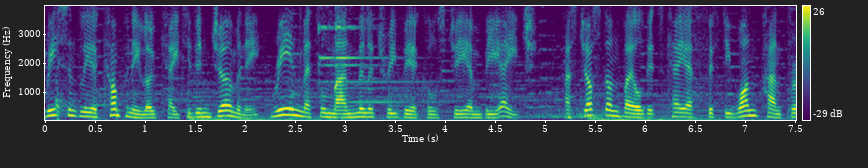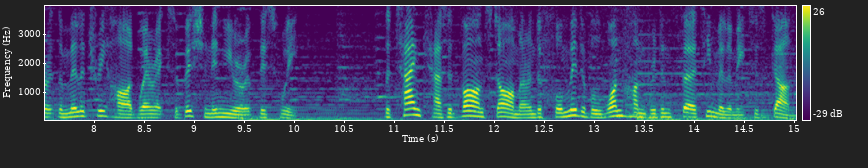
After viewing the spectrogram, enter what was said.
Recently a company located in Germany, Rheinmetall Man Military Vehicles GmbH, has just unveiled its KF-51 Panther at the Military Hardware Exhibition in Europe this week. The tank has advanced armor and a formidable 130mm gun.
